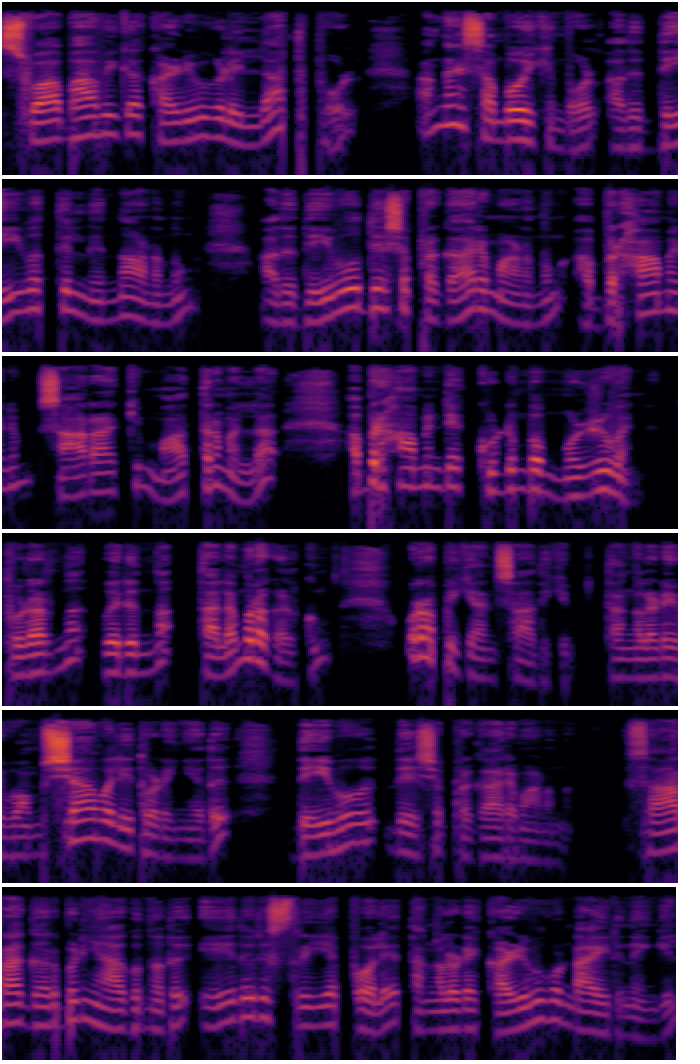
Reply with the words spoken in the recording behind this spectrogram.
സ്വാഭാവിക കഴിവുകളില്ലാത്തപ്പോൾ അങ്ങനെ സംഭവിക്കുമ്പോൾ അത് ദൈവത്തിൽ നിന്നാണെന്നും അത് ദൈവോദ്ദേശ പ്രകാരമാണെന്നും അബ്രഹാമിനും സാറാക്കും മാത്രമല്ല അബ്രഹാമിന്റെ കുടുംബം മുഴുവൻ തുടർന്ന് വരുന്ന തലമുറകൾക്കും ഉറപ്പിക്കാൻ സാധിക്കും. തങ്ങളുടെ വംശാവലി തുടങ്ങിയത് ദൈവോദ്ദേശപ്രകാരമാണെന്ന്. സാറ ഗർഭിണിയാകുന്നത് ഏതൊരു സ്ത്രീയെപ്പോലെ തങ്ങളുടെ കഴിവുകൊണ്ടായിരുന്നെങ്കിൽ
